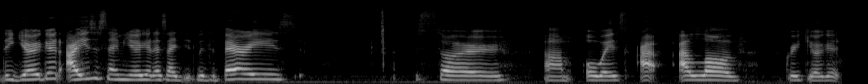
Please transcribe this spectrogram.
the yogurt. I use the same yogurt as I did with the berries. So, um, always, I, I love Greek yogurt.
